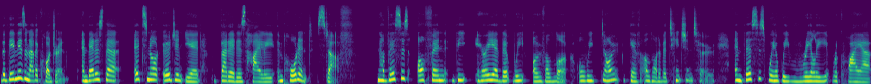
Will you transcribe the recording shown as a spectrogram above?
But then there's another quadrant, and that is the it's not urgent yet, but it is highly important stuff. Now, this is often the area that we overlook or we don't give a lot of attention to. And this is where we really require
